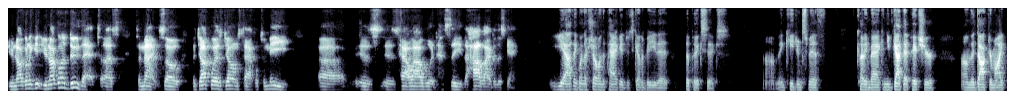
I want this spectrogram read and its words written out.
You're not going to get. You're not going to do that to us tonight. So the Jacquez Jones tackle to me uh, is is how I would see the highlight of this game. Yeah, I think when they're showing the package, it's going to be that the pick six. Um, and Keidron Smith cutting back, and you've got that picture um, that Dr. Mike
